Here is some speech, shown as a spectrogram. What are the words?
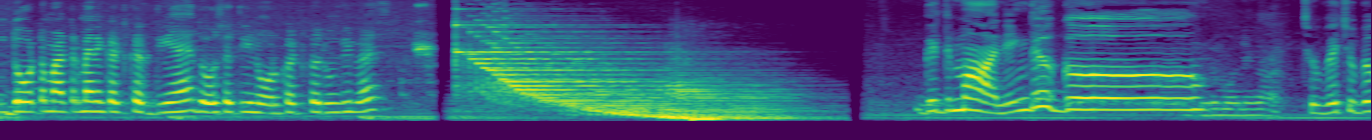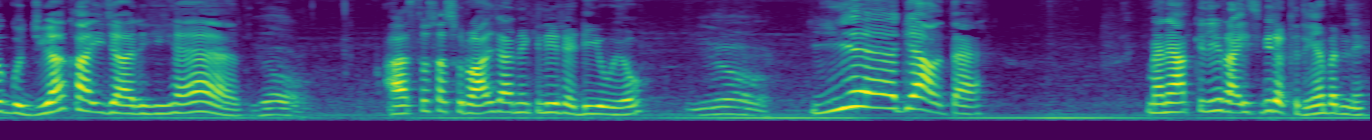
दो टमाटर मैंने कट कर दिए हैं, दो से तीन और कट करूँगी बस। गुड मॉर्निंग दुगू सुबह सुबह गुजिया खाई जा रही है। आज तो ससुराल जाने के लिए रेडी हुए हो? ये क्या होता है? मैंने आपके लिए राइस भी रख दिए हैं बनने।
